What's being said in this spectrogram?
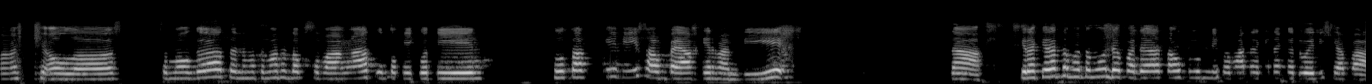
Masya Allah. Semoga teman-teman tetap semangat untuk ikutin tutak ini sampai akhir nanti. Nah, kira-kira teman-teman udah pada tahu belum nih pemateri kita yang kedua ini siapa?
